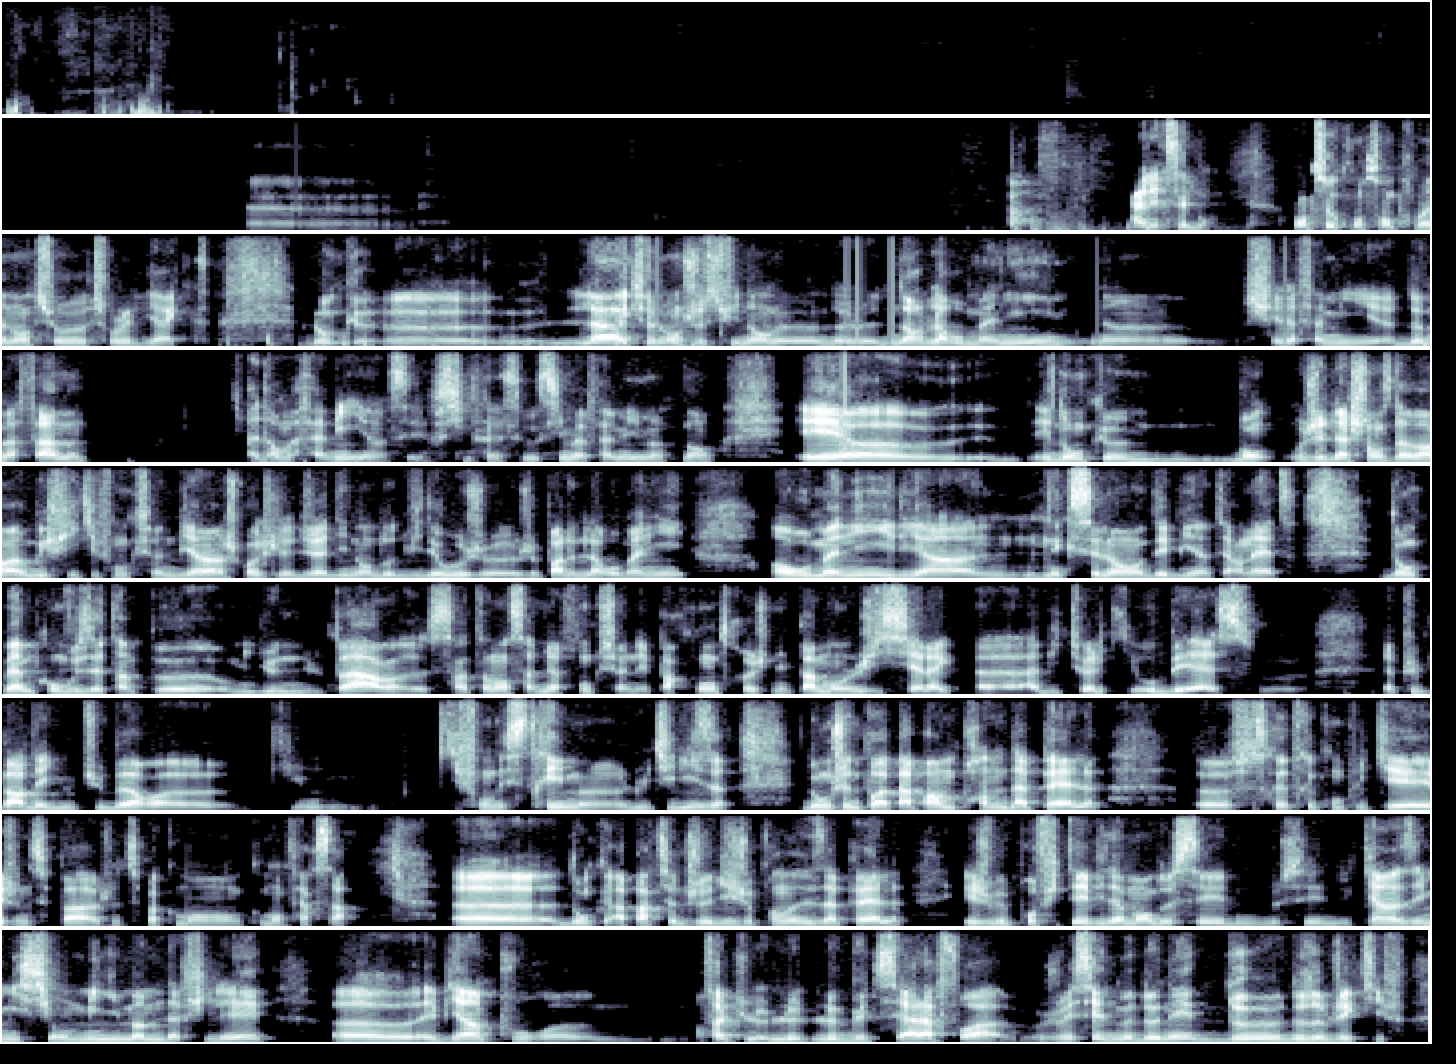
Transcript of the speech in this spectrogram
Euh, allez, c'est bon. On se concentre maintenant sur, sur le direct. Donc euh, là, actuellement, je suis dans le, nord de la Roumanie, euh, chez la famille de ma femme dans ma famille, hein, c'est aussi, ma famille maintenant. Et, euh, donc, euh, bon, j'ai de la chance d'avoir un Wi-Fi qui fonctionne bien. Je crois que je l'ai déjà dit dans d'autres vidéos où je, parlais de la Roumanie. En Roumanie, il y a un excellent débit Internet. Donc, même quand vous êtes un peu au milieu de nulle part, euh, ça a tendance à bien fonctionner. Par contre, je n'ai pas mon logiciel habituel qui est OBS. La plupart des YouTubeurs qui, font des streams l'utilisent. Donc, je ne pourrais pas, par prendre d'appels. Euh, ce serait très compliqué. Je ne sais pas, je ne sais pas comment, comment faire ça. Euh, donc, à partir de jeudi, je prendre des appels et je vais profiter évidemment de ces, de ces 15 émissions minimum d'affilée. Euh, eh bien, pour. en fait, le, but, c'est à la fois, je vais essayer de me donner deux, deux objectifs.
